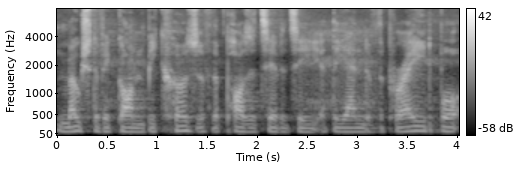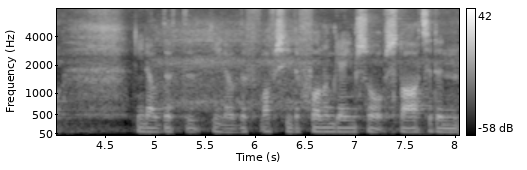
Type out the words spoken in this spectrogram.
most of it gone because of the positivity at the end of the parade. But you know, the, the you know the obviously the Fulham game sort of started and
